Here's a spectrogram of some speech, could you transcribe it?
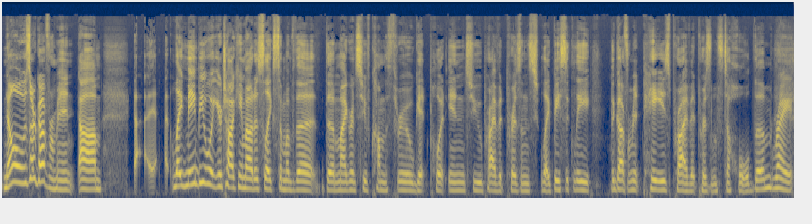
no, it was our government. Um, like maybe what you're talking about is like some of the the migrants who've come through get put into private prisons. Like basically, the government pays private prisons to hold them. Right.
